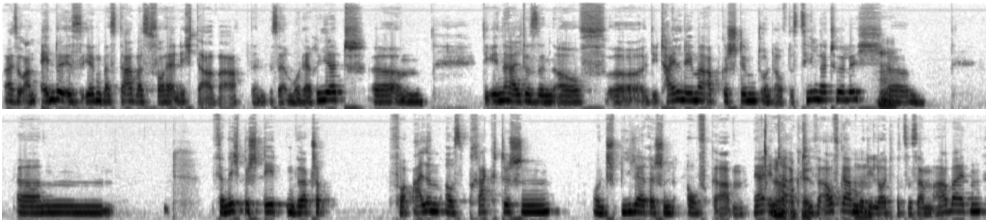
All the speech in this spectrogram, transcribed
also am Ende ist irgendwas da, was vorher nicht da war. Dann ist er moderiert. Ähm, die Inhalte sind auf äh, die Teilnehmer abgestimmt und auf das Ziel natürlich. Mhm. Ähm, ähm für mich besteht ein Workshop vor allem aus praktischen und spielerischen Aufgaben, ja, interaktive ja, okay. Aufgaben, mhm. wo die Leute zusammenarbeiten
